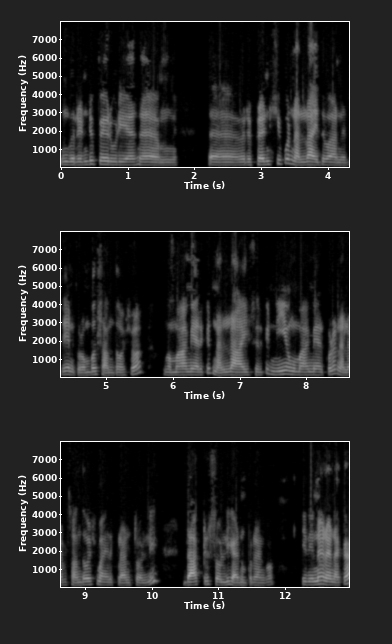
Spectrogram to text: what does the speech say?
உங்கள் ரெண்டு பேருடைய ஒரு ஃப்ரெண்ட்ஷிப்பும் நல்லா இதுவானது. எனக்கு ரொம்ப சந்தோஷம். உங்கள் மாமியாருக்கு நல்ல ஆயுசு இருக்குது நீ உங்கள் மாமியார் கூட நல்ல சந்தோஷமாக இருக்கலாம்னு சொல்லி டாக்டர் சொல்லி அனுப்புகிறாங்க இது என்னென்னாக்கா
